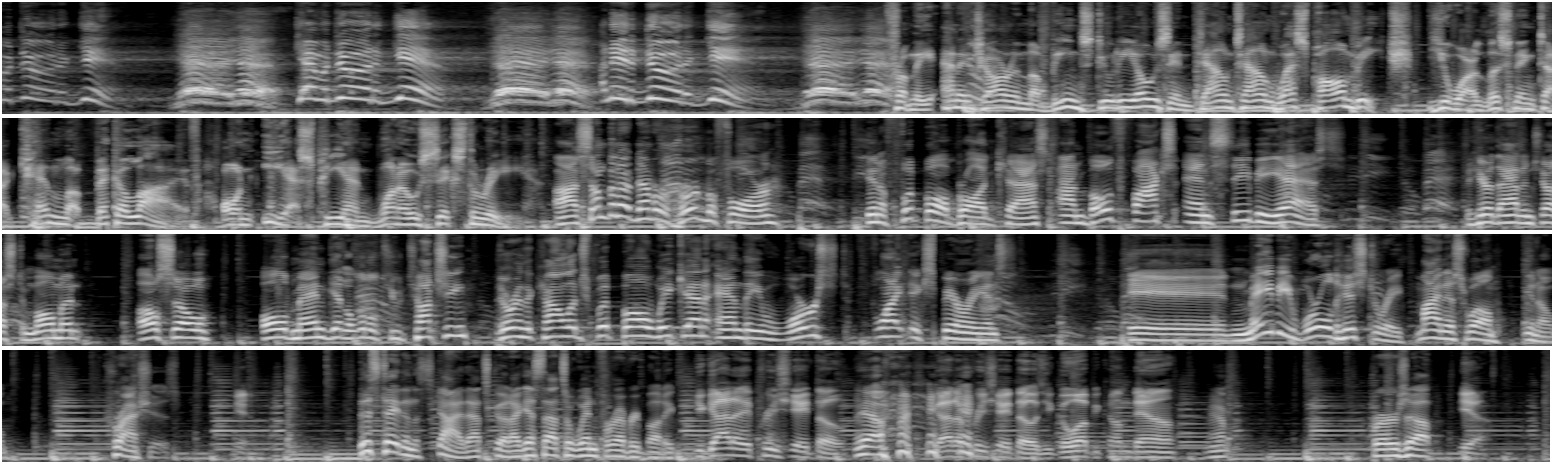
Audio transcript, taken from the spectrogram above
Can we do it again? Yeah, yeah. Can we do it again? Yeah, yeah. I need to do it again. Yeah, yeah. From the Anidjar and Levine Studios in downtown West Palm Beach, you are listening to Ken LaVicka Live on ESPN 1063. Uh, something I've never heard before in a football broadcast on both Fox and CBS. To hear that in just a moment. Also, old men getting a little too touchy during the college football weekend and the worst flight experience in maybe world history, minus, well, you know, crashes. Yeah. This stayed in the sky. That's good. I guess that's a win for everybody. You gotta appreciate those. Yeah. You gotta appreciate those. You go up, you come down. yep. Prayers up. Yeah.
